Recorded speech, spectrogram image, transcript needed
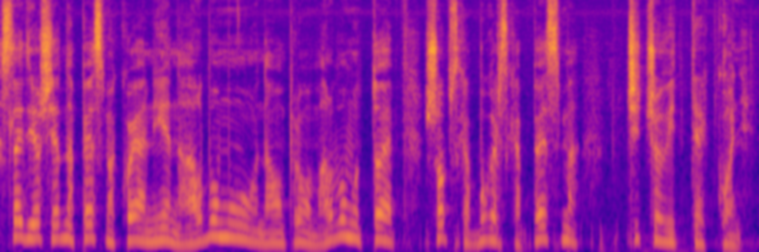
Sledi još jedna pesma koja nije na albumu, na ovom prvom albumu, to je šopska bugarska pesma Čičovite konje.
